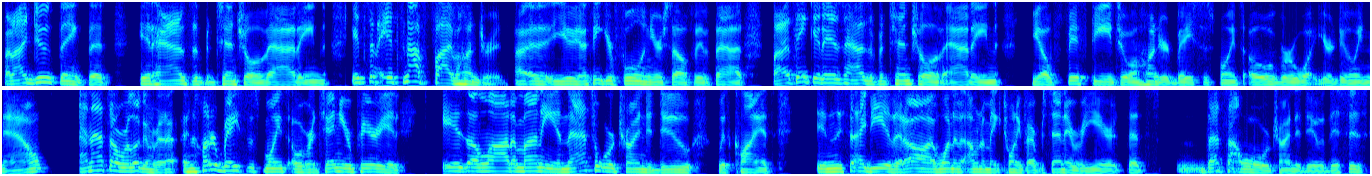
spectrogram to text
But I do think that it has the potential of adding. It's an, it's not 500. I, you, I think you're fooling yourself with that. But I think it is has a potential of adding you know 50 to 100 basis points over what you're doing now. And that's all we're looking for. And 100 basis points over a 10 year period is a lot of money. And that's what we're trying to do with clients. In this idea that, oh, I want to, I want to make 25% every year. That's, that's not what we're trying to do. This is,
